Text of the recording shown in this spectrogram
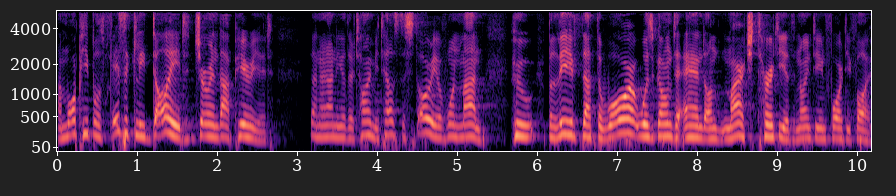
And more people physically died during that period than at any other time. He tells the story of one man who believed that the war was going to end on March 30th, 1945.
